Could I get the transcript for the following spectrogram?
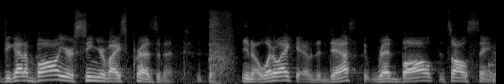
If you got a ball, you're a senior vice president. You know what do I care? The desk, the red ball, it's all the same.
